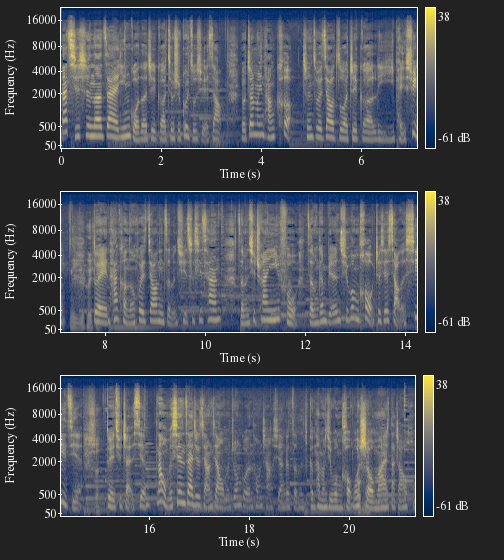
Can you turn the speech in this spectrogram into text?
那其实呢，在英国的这个就是贵族学校，有专门一堂课，称作叫做这个礼仪培训。礼仪培训，对他可能会教你怎么去吃西餐，怎么去穿衣服，怎么跟别人去问候，这些小的细节是对去展现。那我们现在就讲讲我们中国人通常喜欢跟怎么跟他们去问候，握手吗？还是打招呼？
